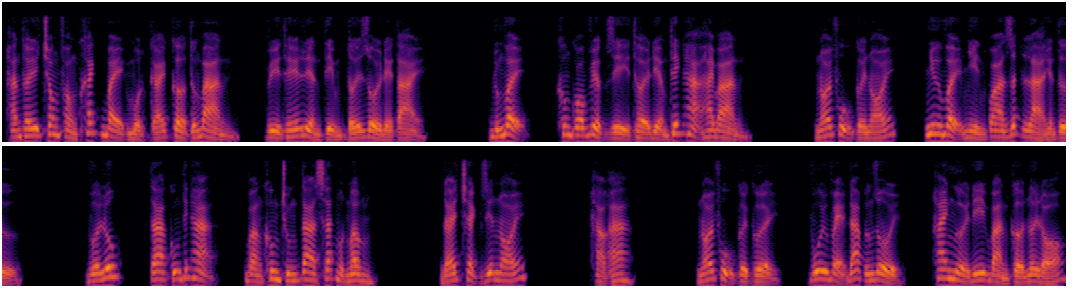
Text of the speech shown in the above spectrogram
hắn thấy trong phòng khách bày một cái cờ tướng bàn, vì thế liền tìm tới rồi đề tài. Đúng vậy, không có việc gì thời điểm thích hạ hai bàn. Nói phụ cười nói, như vậy nhìn qua rất là hiền tử. Với lúc, ta cũng thích hạ, bằng không chúng ta sát một mâm. Đái trạch diễn nói. Hảo A. Nói phụ cười cười, vui vẻ đáp ứng rồi, hai người đi bàn cờ nơi đó.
